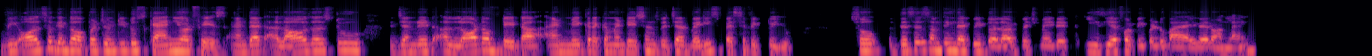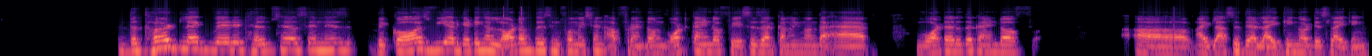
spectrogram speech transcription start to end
we also get the opportunity to scan your face and that allows us to generate a lot of data and make recommendations which are very specific to you. So this is something that we developed which made it easier for people to buy eyewear online the third leg where it helps us in is because we are getting a lot of this information upfront on what kind of faces are coming on the app, what are the kind of uh, eyeglasses they are liking or disliking.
